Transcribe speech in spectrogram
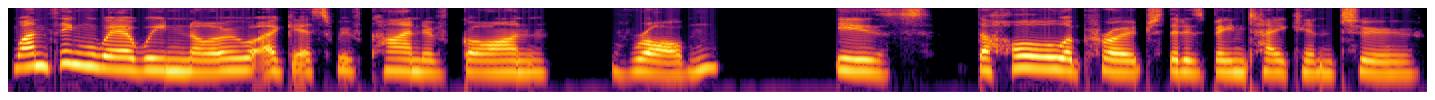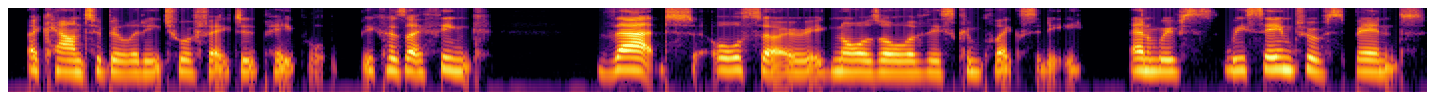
one thing where we know, I guess, we've kind of gone wrong is the whole approach that has been taken to accountability to affected people, because I think that also ignores all of this complexity. And we've we seem to have spent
